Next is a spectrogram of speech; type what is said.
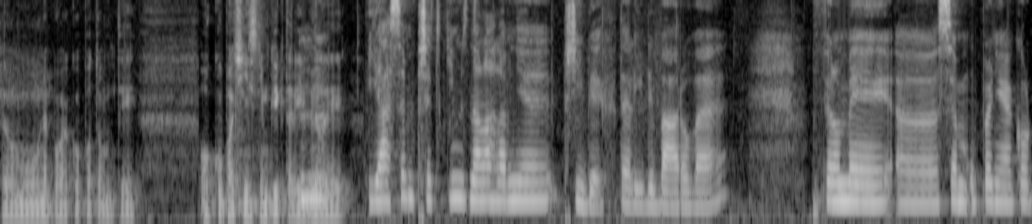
filmu, nebo jako potom ty okupační snímky, které mm-hmm. byly? Já jsem předtím znala hlavně příběh té Lídy Bárové. Filmy uh, jsem úplně jako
